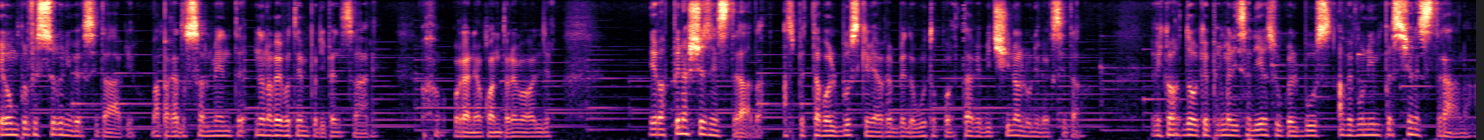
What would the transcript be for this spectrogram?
Ero un professore universitario, ma paradossalmente non avevo tempo di pensare. Ora ne ho quanto ne voglio. Ero appena sceso in strada, aspettavo il bus che mi avrebbe dovuto portare vicino all'università. Ricordo che prima di salire su quel bus avevo un'impressione strana.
